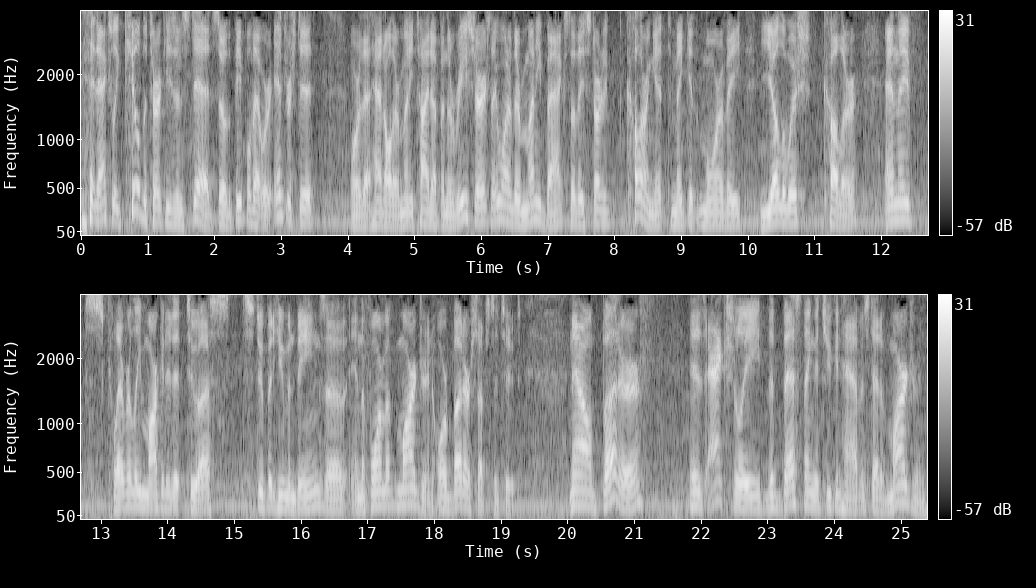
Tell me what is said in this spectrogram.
it actually killed the turkeys instead. So the people that were interested or that had all their money tied up in the research, they wanted their money back, so they started coloring it to make it more of a yellowish color. And they've cleverly marketed it to us stupid human beings uh, in the form of margarine or butter substitute. Now, butter is actually the best thing that you can have instead of margarine.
